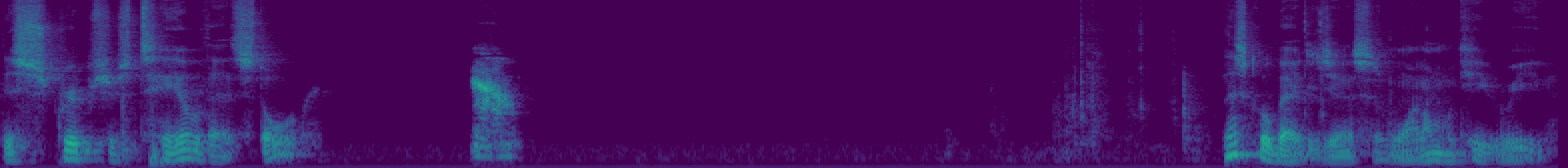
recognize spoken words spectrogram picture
the scriptures tell that story. Yeah. Let's go back to Genesis 1. I'm going to keep reading.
